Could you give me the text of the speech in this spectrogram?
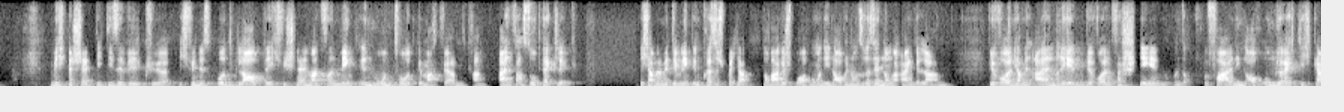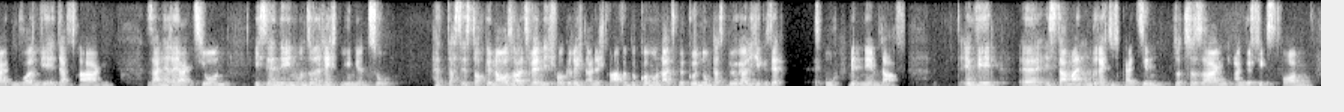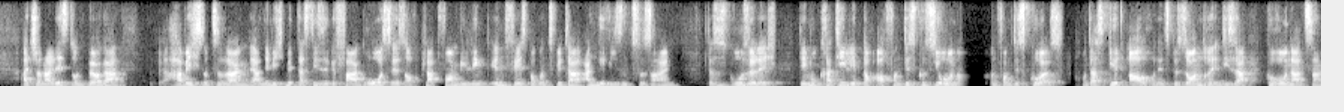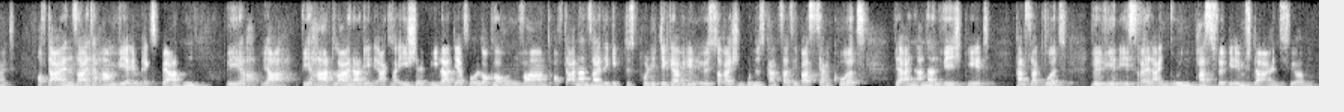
Mich beschäftigt diese Willkür. Ich finde es unglaublich, wie schnell man von LinkedIn mundtot gemacht werden kann. Einfach so per Klick. Ich habe mit dem LinkedIn-Pressesprecher nochmal gesprochen und ihn auch in unsere Sendung eingeladen. Wir wollen ja mit allen reden. Wir wollen verstehen und vor allen Dingen auch Ungerechtigkeiten wollen wir hinterfragen. Seine Reaktion, ich sende Ihnen unsere Richtlinien zu. Das ist doch genauso, als wenn ich vor Gericht eine Strafe bekomme und als Begründung das bürgerliche Gesetzbuch mitnehmen darf. Irgendwie äh, ist da mein Ungerechtigkeitssinn sozusagen angefixt worden. Als Journalist und Bürger habe ich sozusagen, ja, nehme ich mit, dass diese Gefahr groß ist, auf Plattformen wie LinkedIn, Facebook und Twitter angewiesen zu sein. Das ist gruselig. Demokratie lebt doch auch von Diskussion und vom Diskurs. Und das gilt auch und insbesondere in dieser Corona-Zeit. Auf der einen Seite haben wir im Experten wie, ja, wie Hardliner den RKI-Chef Wieler, der vor Lockerungen warnt. Auf der anderen Seite gibt es Politiker wie den österreichischen Bundeskanzler Sebastian Kurz, der einen anderen Weg geht. Kanzler Kurz will wie in Israel einen grünen Pass für Geimpfte einführen.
